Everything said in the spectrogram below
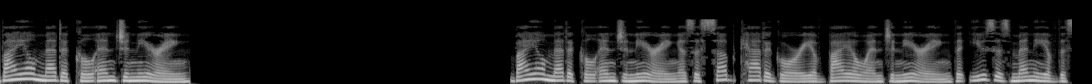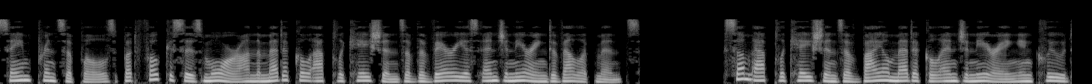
Biomedical engineering Biomedical engineering is a subcategory of bioengineering that uses many of the same principles but focuses more on the medical applications of the various engineering developments. Some applications of biomedical engineering include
